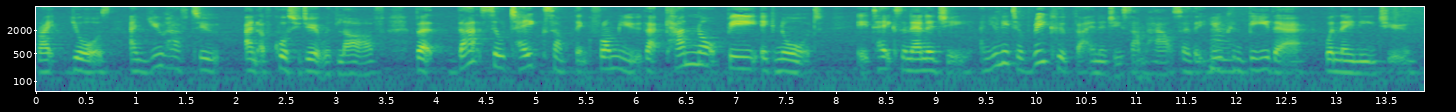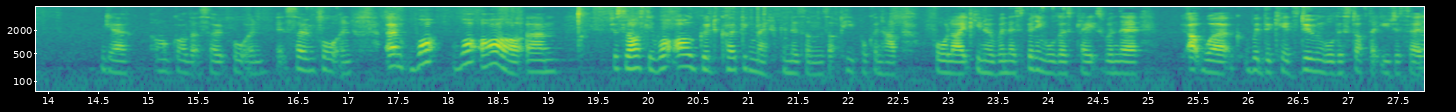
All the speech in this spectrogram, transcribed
Right? Yours. And you have to and of course you do it with love but that still takes something from you that cannot be ignored it takes an energy and you need to recoup that energy somehow so that you can be there when they need you Yeah. Oh God, that's so important. It's so important. Um, what what are um, just lastly, what are good coping mechanisms that people can have for like you know when they're spinning all those plates when they're at work with the kids doing all this stuff that you just said.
